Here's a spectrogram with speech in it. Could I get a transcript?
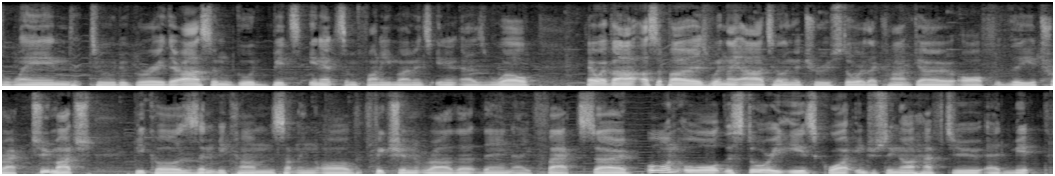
bland to a degree. There are some good bits in it, some funny moments in it as well. However, I suppose when they are telling a true story, they can't go off the track too much because then it becomes something of fiction rather than a fact. So, all in all, the story is quite interesting, I have to admit.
